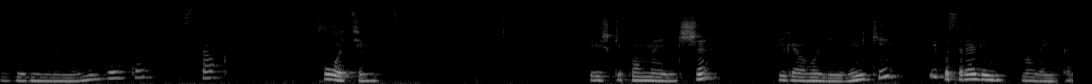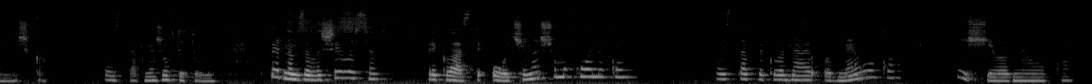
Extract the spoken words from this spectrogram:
з однієї боку, ось так. Потім трішки поменше біля голівеньки і посередині маленька ніжка. Ось так, на жовтий тулуб. Тепер нам залишилося прикласти очі нашому конику. Ось так прикладаю одне око і ще одне око.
